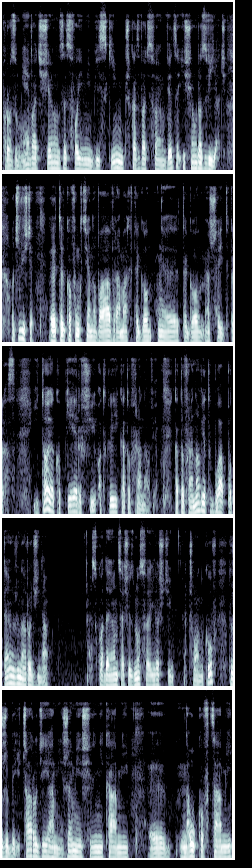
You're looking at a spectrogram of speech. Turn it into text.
porozumiewać się ze swoimi bliskimi, przekazywać swoją wiedzę i się rozwijać. Oczywiście y, tylko funkcjonowała w ramach tego, y, tego shade glass. I to jako pierwsi odkryli katofranowie. Katofranowie to była potężna rodzina, składająca się z mnóstwa ilości członków, którzy byli czarodziejami, rzemieślnikami, e, naukowcami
